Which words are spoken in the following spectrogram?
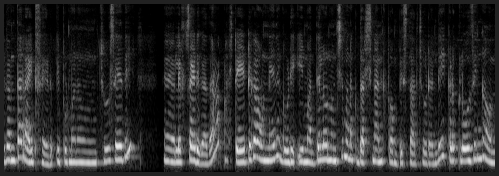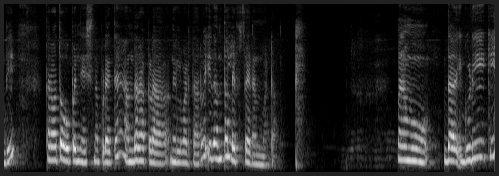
ఇదంతా రైట్ సైడ్. ఇప్పుడు మనం చూసేది లెఫ్ట్ సైడ్ కదా స్ట్రేట్గా ఉండేది గుడి. ఈ మధ్యలో నుంచి మనకు దర్శనానికి పంపిస్తారు చూడండి. ఇక్కడ క్లోజింగ్గా ఉంది. తర్వాత ఓపెన్ చేసినప్పుడు అయితే అందరూ అక్కడ నిలబడతారు. ఇదంతా లెఫ్ట్ సైడ్ అనమాట మనము ద గుడికి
